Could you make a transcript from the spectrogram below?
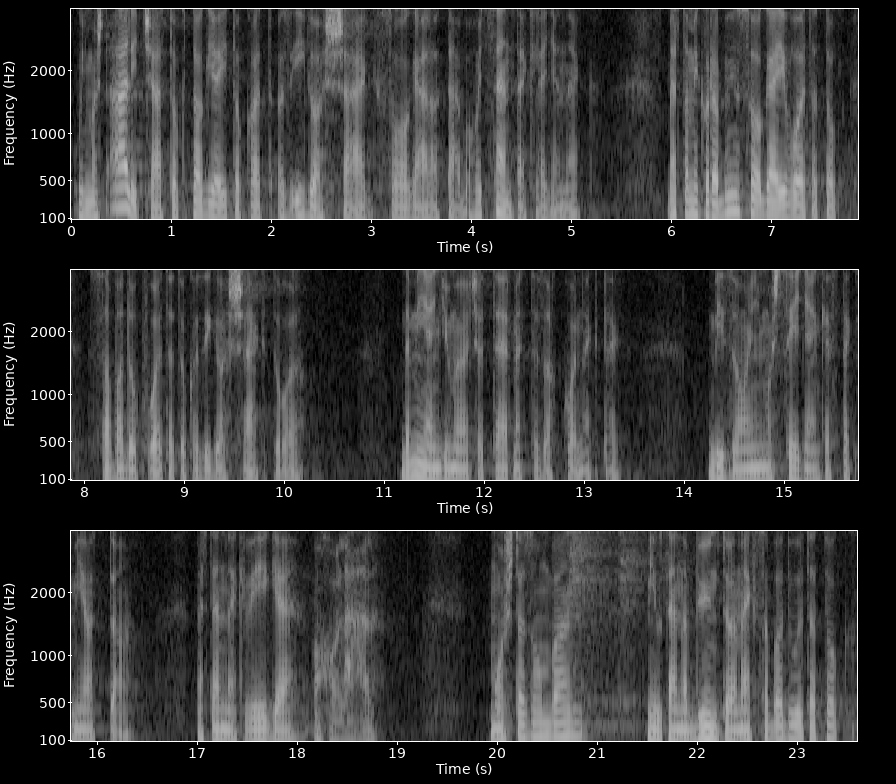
úgy most állítsátok tagjaitokat az igazság szolgálatába, hogy szentek legyenek. Mert amikor a bűnszolgái voltatok, szabadok voltatok az igazságtól. De milyen gyümölcsöt termett ez akkor nektek? Bizony, most szégyenkeztek miatta, mert ennek vége a halál. Most azonban, miután a bűntől megszabadultatok,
